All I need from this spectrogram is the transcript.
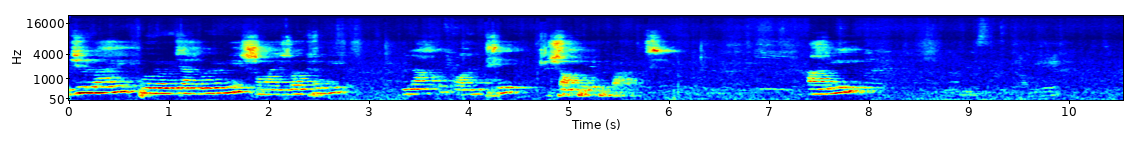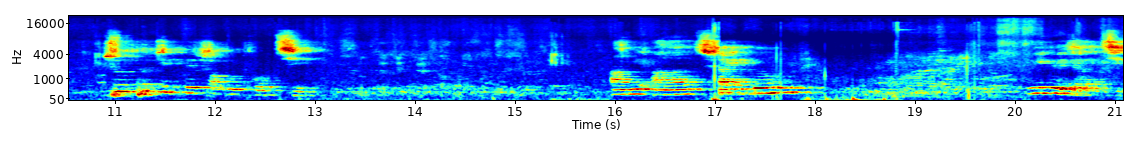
জুলাই পুনর্জাগরণে সমাজ গঠনে লাখো কণ্ঠে শপথ পাঠ আমি শুদ্ধ চিত্তে শপথ করছি। আমি আজ নিতে যাচ্ছি।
